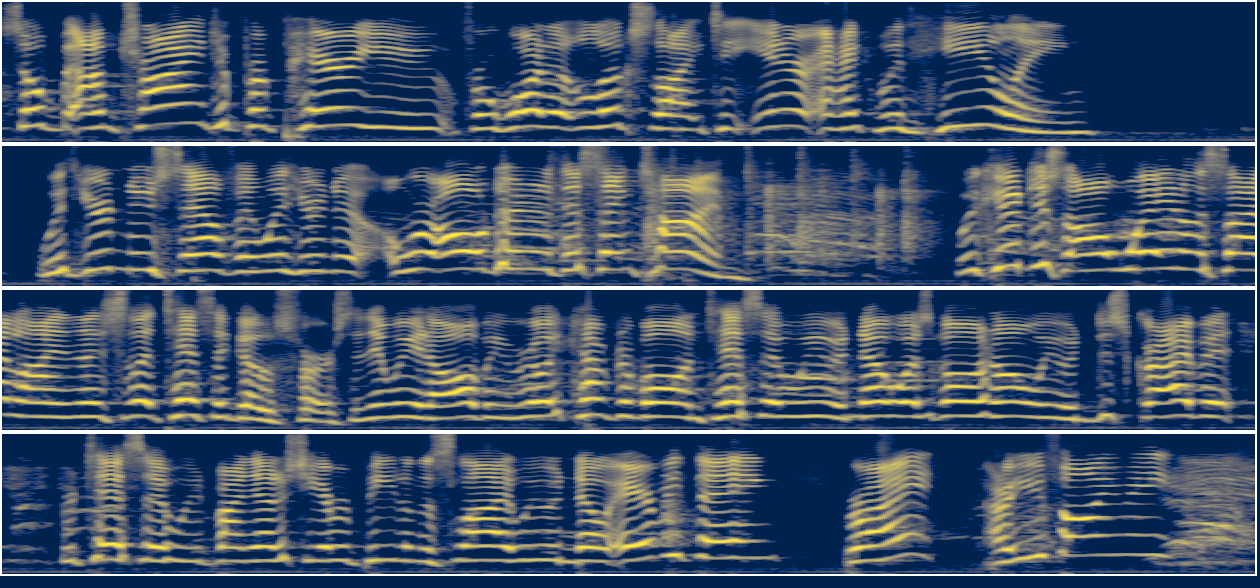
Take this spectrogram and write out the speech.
So I'm trying to prepare you for what it looks like to interact with healing with your new self and with your new. We're all doing it at the same time. We could just all wait on the sideline and just let Tessa go first. And then we'd all be really comfortable. And Tessa, we would know what's going on. We would describe it for Tessa. We'd find out if she ever peed on the slide. We would know everything, right? Are you following me? Yeah.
